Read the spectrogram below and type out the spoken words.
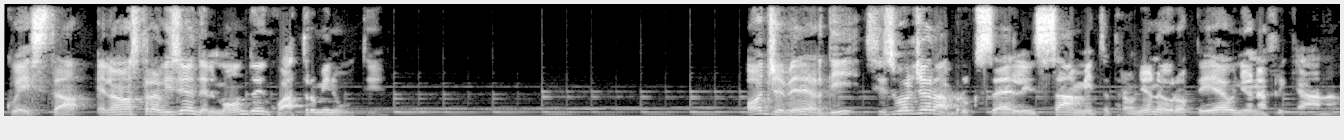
Questa è la nostra visione del mondo in 4 minuti. Oggi è venerdì, si svolgerà a Bruxelles il summit tra Unione Europea e Unione Africana.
